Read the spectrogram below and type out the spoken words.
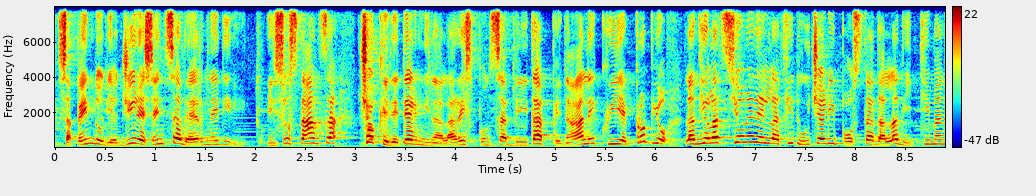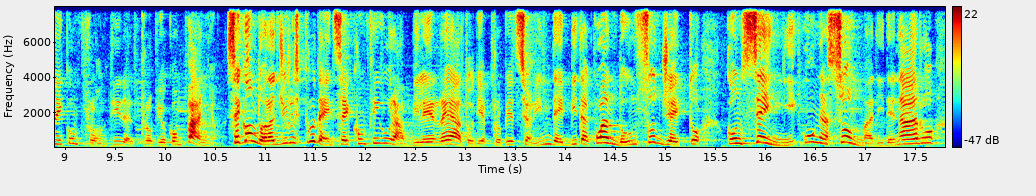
sapendo di agire senza averne diritto. In sostanza, ciò che determina la responsabilità penale qui è proprio la violazione della fiducia riposta dalla vittima nei confronti del proprio compagno. Secondo la giurisprudenza è configurabile il reato di appropriazione indebita quando un soggetto consegni una somma di denaro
